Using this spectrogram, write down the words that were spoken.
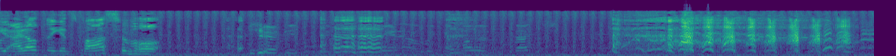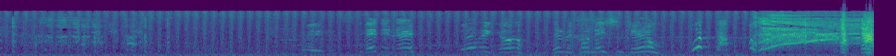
you, I don't think it's possible. You need to calm down like a mother's touch. Wait, steady now. There we go. There we go, nice and gentle. What the fuck?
